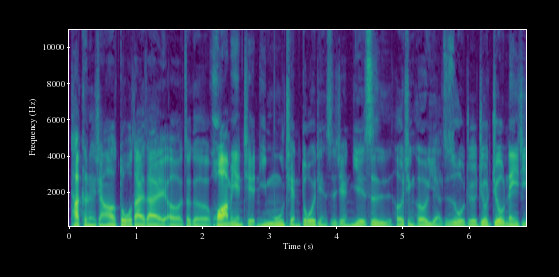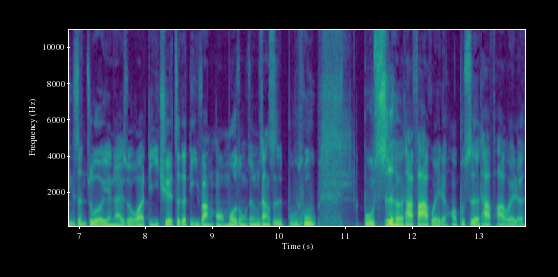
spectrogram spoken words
他可能想要多待在呃这个画面前、荧幕前多一点时间，也是合情合理啊。只是我觉得就，就内心深处而言来说的话，的确这个地方吼，某种程度上是不不不适合他发挥的哦，不适合他发挥的。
